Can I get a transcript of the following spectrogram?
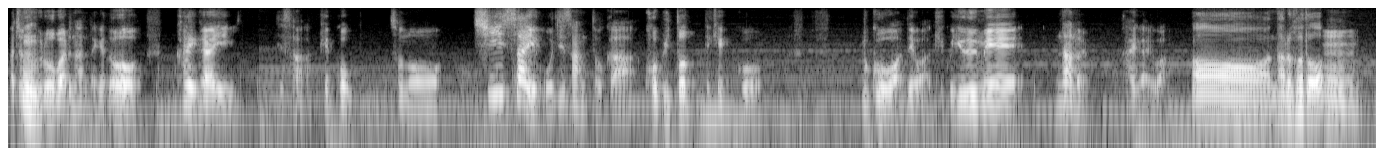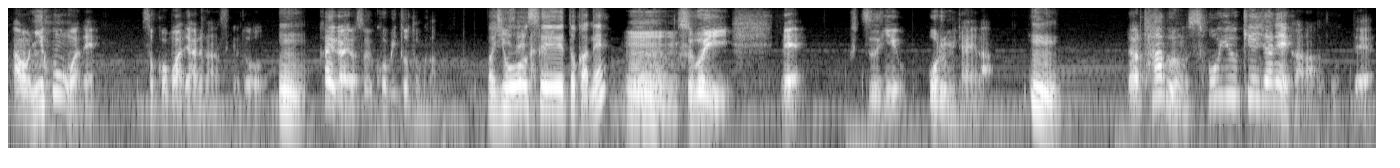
まあ、ちょっとグローバルなんだけど、海外ってさ、結構、その、小さいおじさんとか小人って結構、向こうはでは結構有名なのよ、海外は。ああ、なるほどう。ん。あの日本はね、そこまであれなんですけど、うん。海外はそういう小人とか、まあ、妖精とかね。うん、すごい、ね、普通におるみたいな。うん。だから多分そういう系じゃねえかなと思って。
